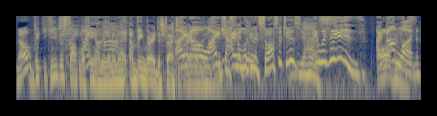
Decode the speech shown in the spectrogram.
No. Vicky, can you just stop oh looking on the internet? I'm being very distracted. I by know. all I these. Is she died still looking del- at sausages? Yes. It was his. I All found his. one.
